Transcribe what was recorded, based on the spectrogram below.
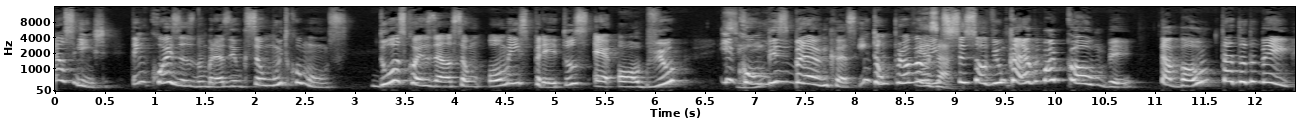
É o seguinte, tem coisas no Brasil que são muito comuns. Duas coisas delas são homens pretos, é óbvio, e Sim. Kombis brancas. Então, provavelmente, Exato. você só viu um cara com uma Kombi. Tá bom? Tá tudo bem.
